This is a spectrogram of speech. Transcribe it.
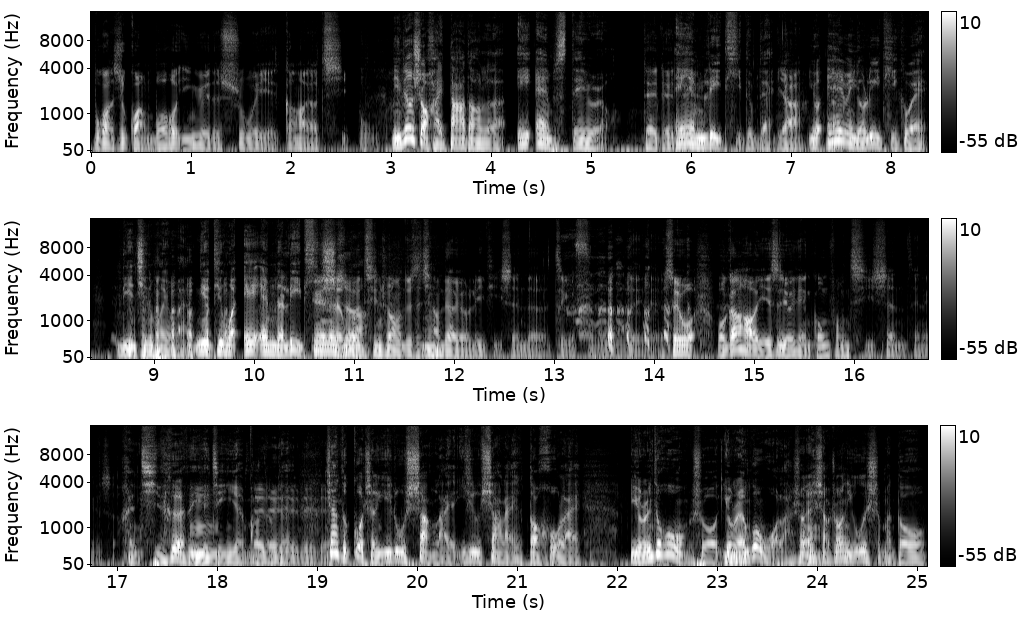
不管是广播或音乐的数位也刚好要起步，你那时候还搭到了 AM stereo。对对对 AM 立体对不对？呀有 AM 有立体，各位年轻的朋友们，你有听过 AM 的立因体为那时候声吗？青春网就是强调有立体声的这个服务，对对，所以我我刚好也是有一点攻逢其胜在那个时候，很奇特的一个经验嘛，嗯对不对？对对对对这样的过程一路上来，一路下来，到后来，有人都问我们说，有人问我了，说：“哎，嗯小庄，你为什么都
